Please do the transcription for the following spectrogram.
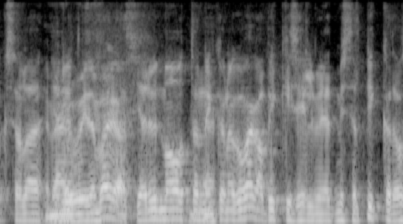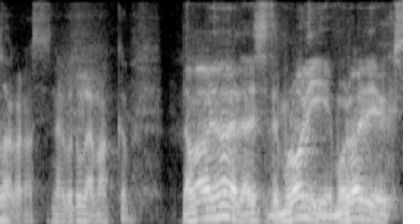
eks ole. ja, mängujuhid on paigas. ja nüüd ma ootan ja. ikka nagu väga pikisilmi, et mis sealt pikkade osakonnast siis nagu tulema hakkab no ma võin öelda lihtsalt, et mul oli, mul oli üks,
